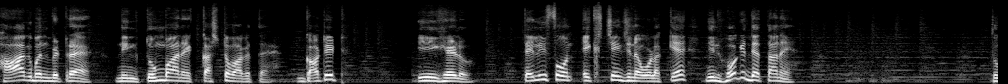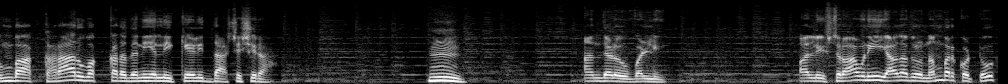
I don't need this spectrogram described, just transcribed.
ಹಾಗೆ ಬಂದ್ಬಿಟ್ರೆ ನಿಂಗೆ ತುಂಬಾ ಕಷ್ಟವಾಗುತ್ತೆ. ಗಾಟ್ ಇಟ್ ಈಗ ಹೇಳು. ಟೆಲಿಫೋನ್ ಎಕ್ಸ್ಚೇಂಜಿನ ಒಳಕ್ಕೆ ನೀನು ಹೋಗಿದ್ದೆ ತಾನೆ? ತುಂಬಾ ಕರಾರುವಕ್ಕದ ದನಿಯಲ್ಲಿ ಕೇಳಿದ್ದ ಶಿಶಿರ. ಹ್ಮ್. ಅಂದಳು ಬಳ್ಳಿ ಅಲ್ಲಿ ಶ್ರಾವಣಿ ಯಾವುದಾದ್ರೂ ನಂಬರ್ ಕೊಟ್ಟು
